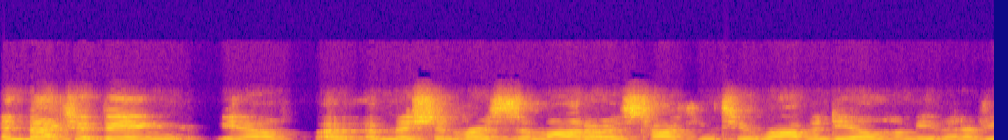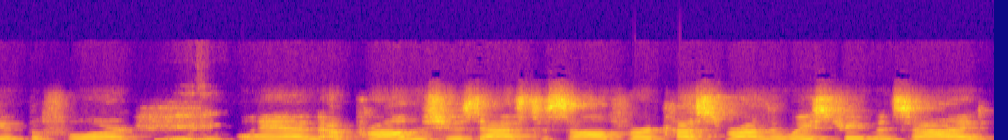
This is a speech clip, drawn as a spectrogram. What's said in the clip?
And back to it being, you know, a, a, mission versus a motto, I was talking to Robin Deal, whom you've interviewed before, mm-hmm. and a problem she was asked to solve for a customer on the waste treatment side,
